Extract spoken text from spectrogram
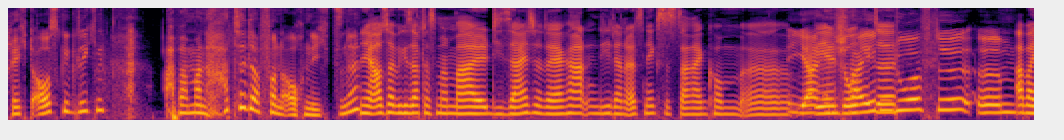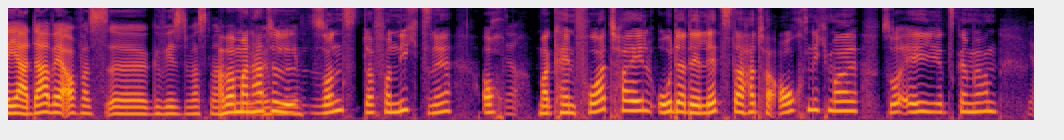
recht ausgeglichen. Aber man hatte davon auch nichts, ne? Ja, außer wie gesagt, dass man mal die Seite der Karten, die dann als nächstes da reinkommen, äh, Ja, entscheiden durfte. durfte. ähm, Aber ja, da wäre auch was äh, gewesen, was man. aber man hatte sonst davon nichts, ne? Auch Ja. mal keinen Vorteil oder der Letzte hatte auch nicht mal so, ey, jetzt wir machen. Ja.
